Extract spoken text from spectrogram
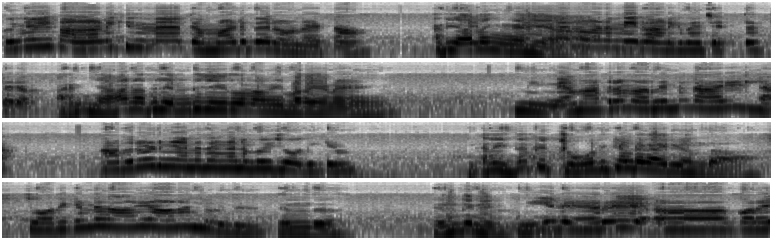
കുഞ്ഞു ഈ കാണിക്കുന്ന തെമ്മാടിത്തരമാണ് കേട്ടാ അടി അതെങ്ങനെയാ? നീ കാണിക്കുന്ന ചെറ്റത്തരം. ഞാൻ അതിൽ എന്ത് ചെയ്തു എന്നാ നീ പറയണേ? നിന്നെ മാത്രം പറഞ്ഞിട്ട് കാര്യമില്ല. അവരോട് ഞാനിത് എങ്ങനെ പോയി ചോദിക്കും? അല്ല ഇതൊക്കെ ചോദിക്കേണ്ട കാര്യം എന്താ? ചോദിക്കേണ്ട കാര്യമാണല്ലോ ഇത്. എന്ത്? എന്തിന്? നീ വേറെ കൊറേ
